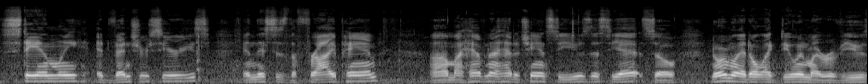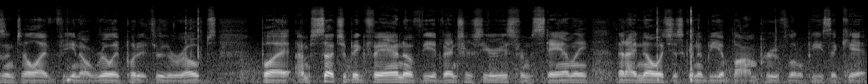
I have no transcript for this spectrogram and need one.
Stanley Adventure Series and this is the fry pan. Um, I have not had a chance to use this yet, so normally I don't like doing my reviews until I've, you know, really put it through the ropes. But I'm such a big fan of the Adventure series from Stanley that I know it's just going to be a bomb-proof little piece of kit.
